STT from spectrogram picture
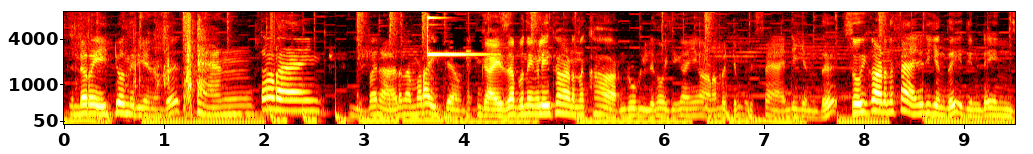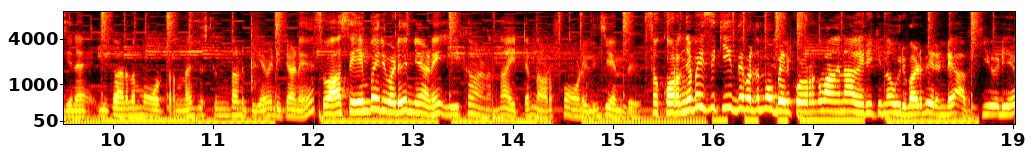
ഇതിന്റെ റേറ്റ് വന്നിരിക്കുന്നത്. ഇവനാണ് നമ്മുടെ ഐറ്റം ഗൈസ് അപ്പൊ നിങ്ങൾ ഈ കാണുന്ന കാറിന്റെ ഉള്ളിൽ നോക്കി കഴിഞ്ഞാൽ കാണാൻ പറ്റും ഒരു ഫാൻ ഇരിക്കുന്നത്. സോ ഈ കാണുന്ന ഫാൻ ഇരിക്കുന്നത് ഇതിന്റെ എഞ്ചിന് ഈ കാണുന്ന മോട്ടറിനെ ജസ്റ്റ് ഒന്ന് തണുപ്പിക്കാൻ വേണ്ടിയിട്ടാണ്. സോ ആ സെയിം പരിപാടി തന്നെയാണ് ഈ കാണുന്ന ഐറ്റം നമ്മുടെ ഫോണിലും ചെയ്യുന്നത്. സോ കുറഞ്ഞ പൈസക്ക് ഇതേപോലത്തെ മൊബൈൽ കോളറൊക്കെ വാങ്ങാൻ ആഗ്രഹിക്കുന്ന ഒരുപാട് പേരുണ്ട്. അവർക്ക് ഈ വീഡിയോ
